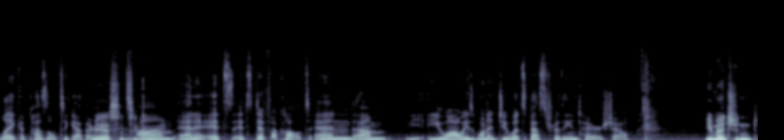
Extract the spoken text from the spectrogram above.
like a puzzle together. Yes, it's a great um, and it, it's it's difficult and um, y- you always want to do what's best for the entire show You mentioned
